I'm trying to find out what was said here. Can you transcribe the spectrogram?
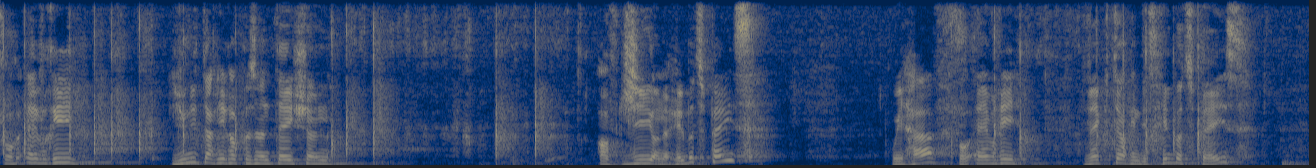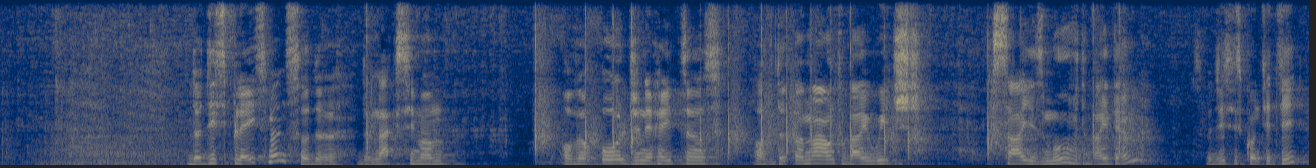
for every unitary representation of G on a Hilbert space, we have for every vector in this Hilbert space the displacement, so the, the maximum over all generators of the amount by which psi is moved by them, so this is quantity,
